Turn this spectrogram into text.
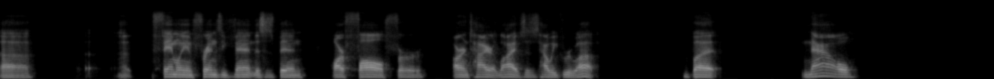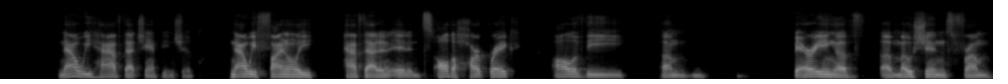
uh, a family and friends event. This has been our fall for our entire lives. This is how we grew up. But now now we have that championship. Now we finally have that. And it's all the heartbreak all of the um, burying of emotions from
